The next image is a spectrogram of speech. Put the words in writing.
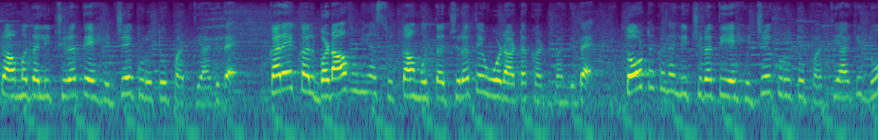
ಗ್ರಾಮದಲ್ಲಿ ಚಿರತೆ ಹೆಜ್ಜೆ ಗುರುತು ಪತ್ತೆಯಾಗಿದೆ. ಕರೇಕಲ್ ಬಡಾವಣೆಯ ಸುತ್ತಮುತ್ತ ಚಿರತೆ ಓಡಾಟ ಕಂಡುಬಂದಿದೆ. ತೋಟಗಳಲ್ಲಿ ಚಿರತೆಯ ಹೆಜ್ಜೆ ಗುರುತು ಪತ್ತೆಯಾಗಿದ್ದು,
